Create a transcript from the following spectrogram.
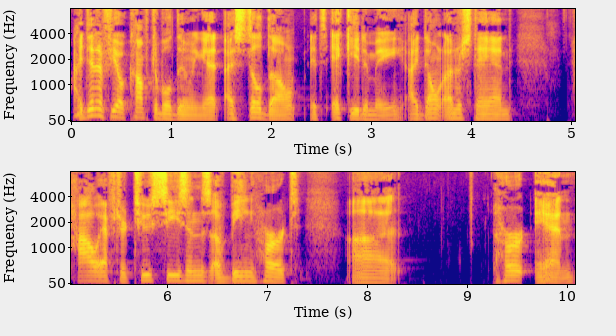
I didn't feel comfortable doing it. I still don't. It's icky to me. I don't understand how after two seasons of being hurt, uh, hurt and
